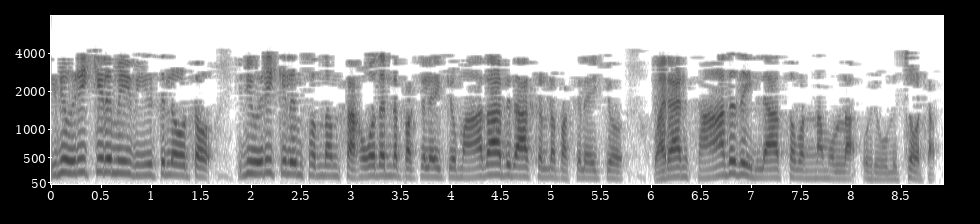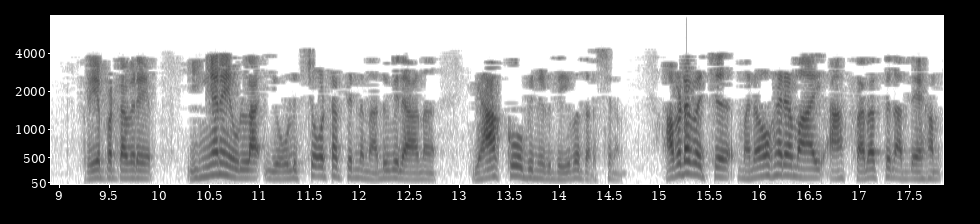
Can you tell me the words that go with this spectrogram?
ഇനി ഒരിക്കലും ഈ വീട്ടിലോട്ടോ ഇനി ഒരിക്കലും സ്വന്തം സഹോദരന്റെ പക്കലേക്കോ മാതാപിതാക്കളുടെ പക്കലേക്കോ വരാൻ സാധ്യതയില്ലാത്ത വണ്ണമുള്ള ഒരു ഒളിച്ചോട്ടം. പ്രിയപ്പെട്ടവരെ ഇങ്ങനെയുള്ള ഈ ഒളിച്ചോട്ടത്തിന്റെ നടുവിലാണ് യാക്കോബിനൊരു ദൈവദർശനം. അവിടെ വെച്ച് മനോഹരമായി ആ സ്ഥലത്തിന് അദ്ദേഹം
